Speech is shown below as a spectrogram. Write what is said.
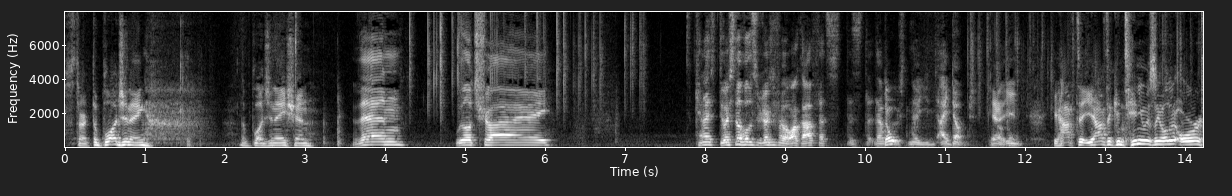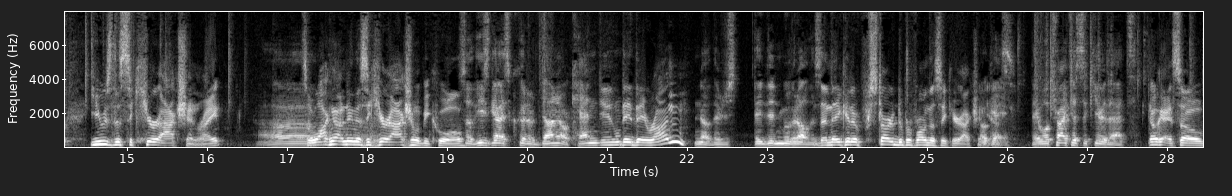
Start the bludgeoning. The bludgeonation. Then we'll try. Can I? Do I still hold this objective for the walk off? That's, that's that. that Nope. was- no, you, I don't. Yeah, Okay. you, you have to you have to continuously hold it or use the secure action, right? Uh, So walking out and doing the secure action would be cool. so these guys could have done it or can do. Did they run? no, they're just they didn't move at all. This. Then they could have started to perform the secure action. okay. Yes. They will try to secure that. Okay, so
